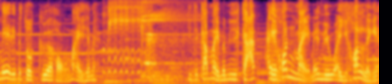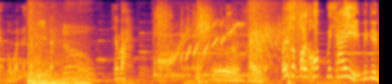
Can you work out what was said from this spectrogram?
เม่นี่เป็นตัวเกลือของใหม่ใช่ไหมกิจกรรมใหม่มันมีการ์ดไอคอนใหม่ไหมนิวไอคอนอะไรเงี้ยผมว่าน่าจะมีนะ No. ใช่ปะเออใครวะเนี่ยเฮ้ยสตอยคอปไม่ใช่วิดิต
